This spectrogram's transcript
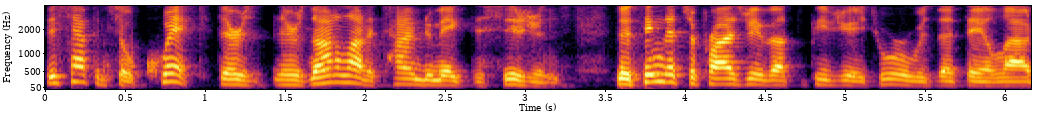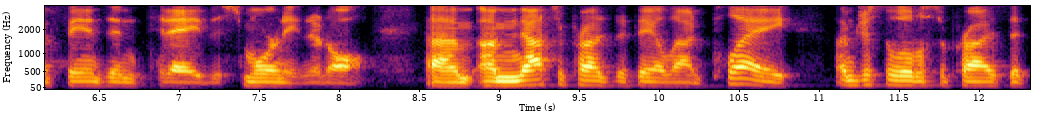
this happened so quick. There's there's not a lot of time to make decisions. The thing that surprised me about the PGA Tour was that they allowed fans in today, this morning, at all. Um, I'm not surprised that they allowed play. I'm just a little surprised that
